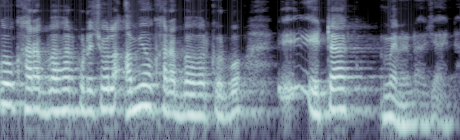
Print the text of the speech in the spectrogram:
কেউ খারাপ ব্যবহার করেছে বলে আমিও খারাপ ব্যবহার করব এটা মেনে নেওয়া যায় না।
